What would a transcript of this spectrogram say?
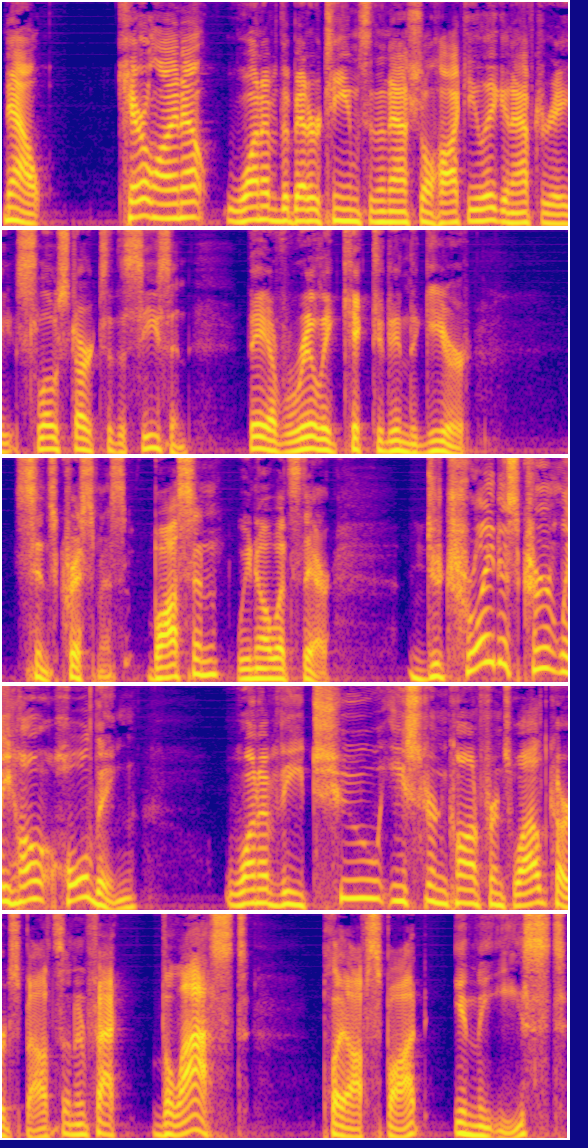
Now, Carolina, one of the better teams in the National Hockey League, and after a slow start to the season, they have really kicked it into gear since Christmas. Boston, we know what's there. Detroit is currently ho- holding one of the two Eastern Conference wildcard spots, and in fact, the last playoff spot in the East.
